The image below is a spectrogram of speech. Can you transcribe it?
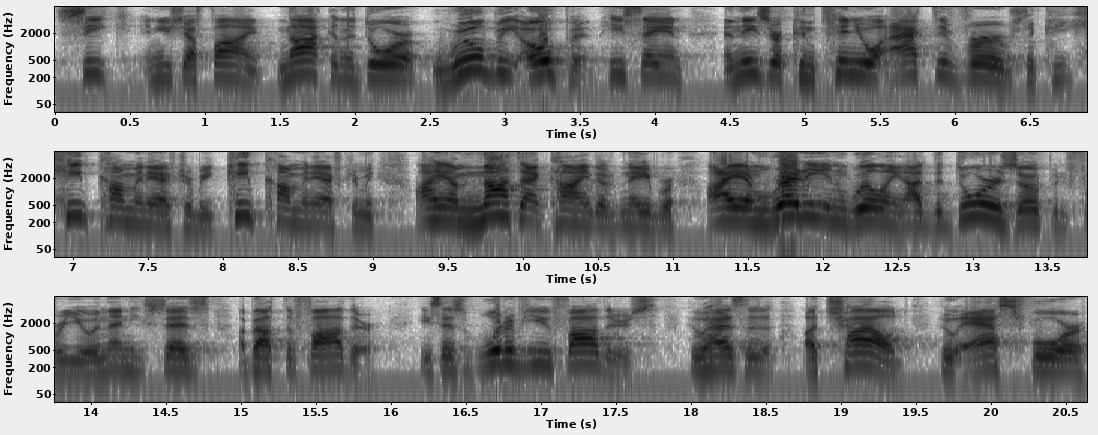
Seek, and you shall find. Knock, and the door will be open. He's saying, and these are continual active verbs to keep coming after me, keep coming after me. I am not that kind of neighbor. I am ready and willing. I, the door is open for you. And then he says about the Father. He says, What of you fathers who has a, a child who asks for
